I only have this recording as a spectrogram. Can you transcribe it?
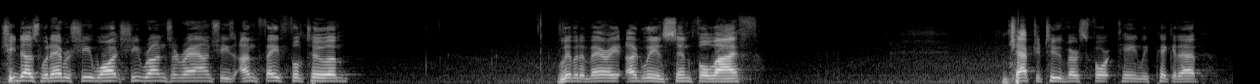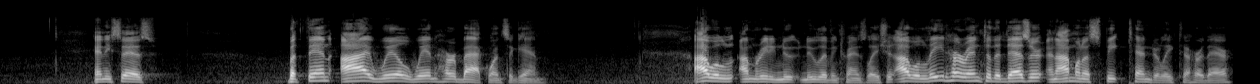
She does whatever she wants. She runs around. She's unfaithful to him. Living a very ugly and sinful life. In chapter 2, verse 14, we pick it up. And he says, But then I will win her back once again. I will, I'm reading New, New Living Translation. I will lead her into the desert, and I'm going to speak tenderly to her there.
